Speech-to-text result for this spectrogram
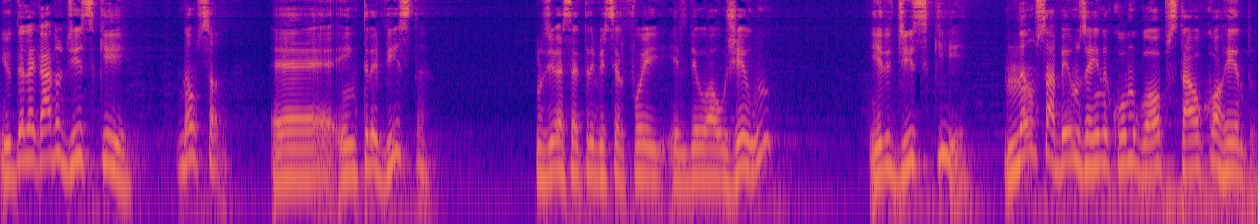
E o delegado disse que não são é, em entrevista, inclusive essa entrevista ele foi, ele deu ao G1 e ele disse que não sabemos ainda como o golpe está ocorrendo,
